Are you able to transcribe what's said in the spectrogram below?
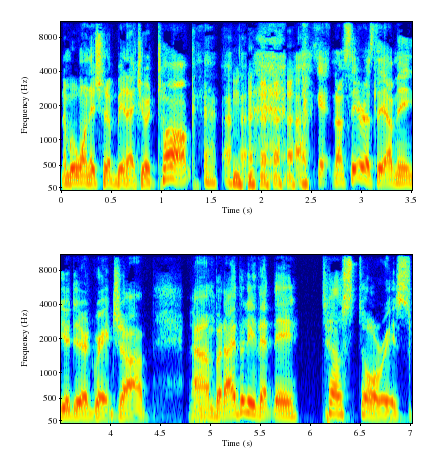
number one, it should have been at your talk. okay, no, seriously, I mean, you did a great job. Um, but I believe that they tell stories.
